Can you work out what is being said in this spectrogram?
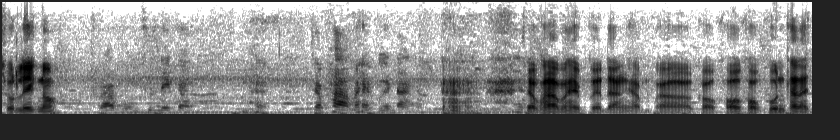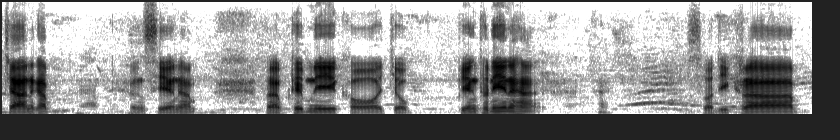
ชุดเล็กเนาะครับผมชุดเล็กครับจะภาพไม่ให้เปิดดังเจะพาพมาให้เปิดดังครับก็ก็ขอขอบคุณท่านอาจารย์นะครับเครื่องเสียงนะครับสำหรับคลิปนี้ขอจบเพียงเท่านี้นะฮะสวัสดีครับ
